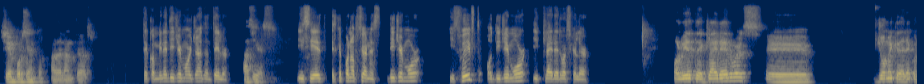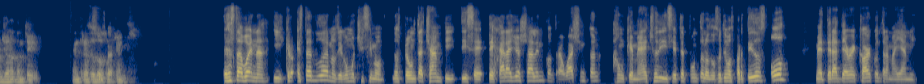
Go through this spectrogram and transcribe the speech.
100%. Adelante, ¿Te conviene DJ Moore y Jonathan Taylor? Así es. Y si es, que pone opciones, DJ Moore y Swift o DJ Moore y Clyde Edwards Heller. Olvídate de Clyde Edwards. Eh, yo me quedaría con Jonathan Taylor entre esas dos opciones. Esa está buena y esta duda nos llegó muchísimo. Nos pregunta Champi, dice, dejar a Josh Allen contra Washington, aunque me ha hecho 17 puntos los dos últimos partidos, o meter a Derek Carr contra Miami.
